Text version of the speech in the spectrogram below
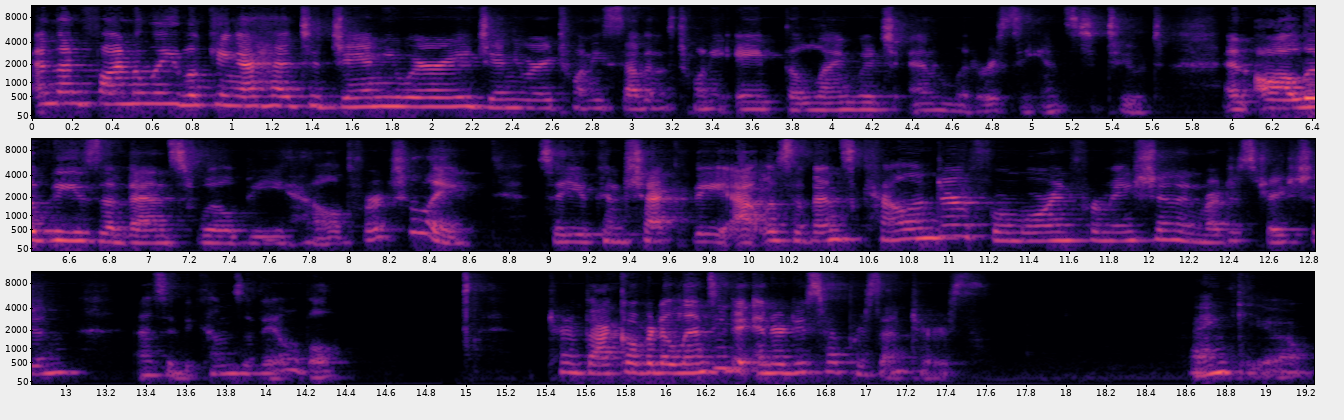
And then finally, looking ahead to January, January 27th, 28th, the Language and Literacy Institute. And all of these events will be held virtually. So you can check the Atlas events calendar for more information and registration as it becomes available. Turn it back over to Lindsay to introduce our presenters. Thank you.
